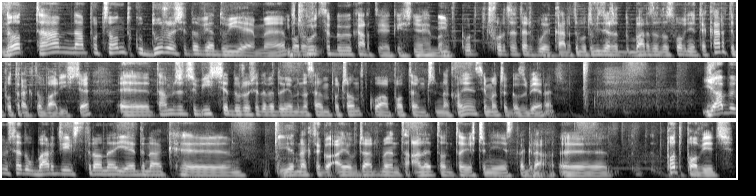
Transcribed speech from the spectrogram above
No tam na początku dużo się dowiadujemy. I w czwórce były karty jakieś, nie? Chyba. i w czwórce też były karty, bo tu widzę, że bardzo dosłownie te karty potraktowaliście. E, tam rzeczywiście dużo się dowiadujemy na samym początku, a potem czy na koniec nie ma czego zbierać? Ja bym szedł bardziej w stronę jednak, e, jednak tego Eye of Judgment, ale to, to jeszcze nie jest ta gra. E, podpowiedź.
